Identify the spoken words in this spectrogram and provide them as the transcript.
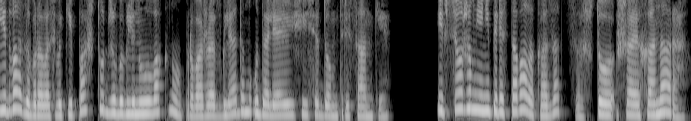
Едва забралась в экипаж, тут же выглянула в окно, провожая взглядом удаляющийся дом Трисанки. И все же мне не переставало казаться, что Шайханара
